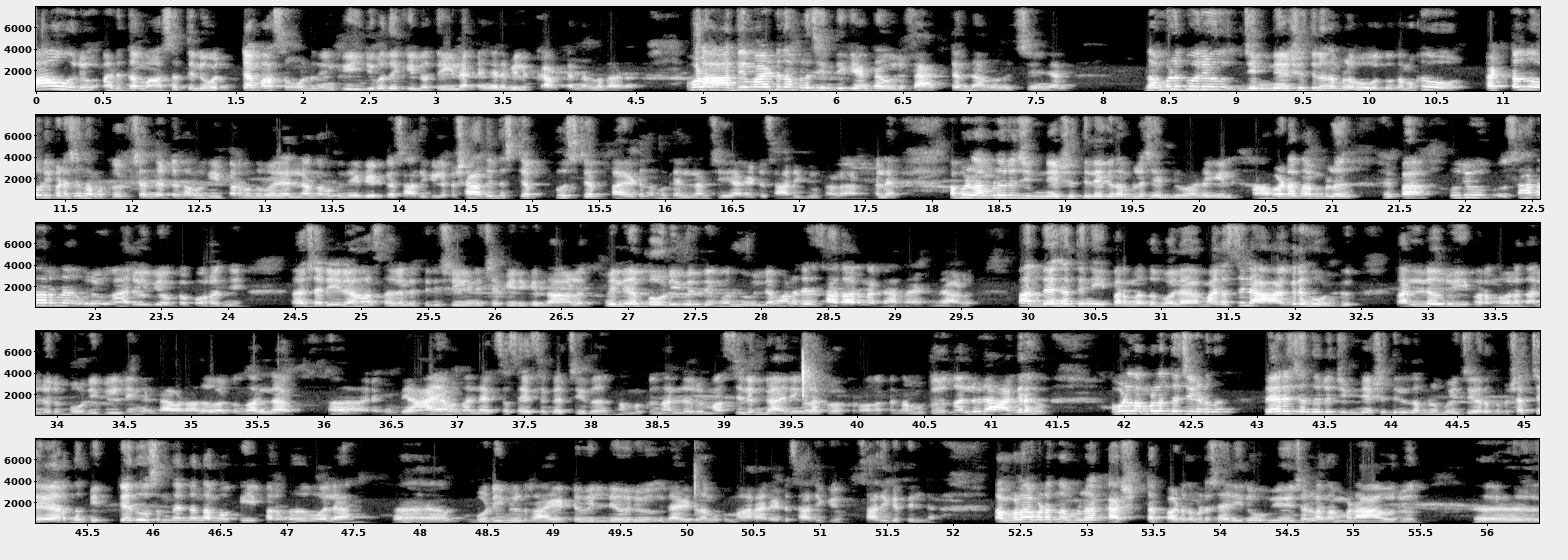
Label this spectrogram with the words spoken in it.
ആ ഒരു അടുത്ത മാസത്തിൽ ഒറ്റ മാസം കൊണ്ട് നിങ്ങൾക്ക് ഇരുപത് കിലോ തേയില എങ്ങനെ വിൽക്കാം എന്നുള്ളതാണ്. അപ്പോൾ ആദ്യമായിട്ട് നമ്മൾ ചിന്തിക്കേണ്ട ഒരു ഫാക്ട് എന്താണെന്ന് വെച്ച് കഴിഞ്ഞാൽ നമ്മളിപ്പോ ഒരു ജിംനേഷ്യത്തിൽ നമ്മൾ പോകുന്നു. നമുക്ക് പെട്ടെന്ന് ഓടി പഠിച്ച് നമുക്ക് ചെന്നിട്ട് നമുക്ക് ഈ പറഞ്ഞതുപോലെ എല്ലാം നമുക്ക് നേടിയെടുക്കാൻ സാധിക്കില്ല. പക്ഷെ അതിന് സ്റ്റെപ്പ് സ്റ്റെപ്പ് ആയിട്ട് നമുക്ക് എല്ലാം ചെയ്യാനായിട്ട് സാധിക്കും എന്നുള്ളതാണ് അല്ലെ? അപ്പോൾ നമ്മളൊരു ജിംനേഷ്യത്തിലേക്ക് നമ്മൾ ചെല്ലുവാണെങ്കിൽ അവിടെ നമ്മൾ ഇപ്പൊ ഒരു സാധാരണ ഒരു ആരോഗ്യമൊക്കെ കുറഞ്ഞ് ശരീരാവസ്ഥകളിൽ ക്ഷീണിച്ചൊക്കെ ഇരിക്കുന്ന ആൾ. വലിയ ബോഡി ബിൽഡിംഗ് ഒന്നുമില്ല വളരെ സാധാരണക്കാരനായിട്ടുള്ള ആൾ. അപ്പൊ അദ്ദേഹത്തിന് ഈ പറഞ്ഞതുപോലെ മനസ്സിൽ ആഗ്രഹമുണ്ട്. നല്ലൊരു ഈ പറഞ്ഞ പോലെ നല്ലൊരു ബോഡി ബിൽഡിംഗ് ഉണ്ടാവണം. അതുപോലെ നല്ല വ്യായാമം നല്ല എക്സസൈസ് ഒക്കെ ചെയ്ത് നമുക്ക് നല്ലൊരു മസിലും കാര്യങ്ങളൊക്കെ വെക്കണം എന്നൊക്കെ നമുക്ക് നല്ലൊരു ആഗ്രഹം. അപ്പോൾ നമ്മൾ എന്താ ചെയ്യണത്? നേരെ ചെന്നൊരു ജിംനേഷ്യത്തിൽ നമ്മൾ പോയി ചേർന്നു. പക്ഷെ ചേർന്ന് പിറ്റേ ദിവസം തന്നെ നമുക്ക് ഈ പറഞ്ഞതുപോലെ ബോഡി ബിൽഡർ ആയിട്ട് വലിയൊരു ഇതായിട്ട് നമുക്ക് മാറാനായിട്ട് സാധിക്കും സാധിക്കത്തില്ല. നമ്മൾ അവിടെ നമ്മുടെ കഷ്ടപ്പാട് നമ്മുടെ ശരീരം ഉപയോഗിച്ചുള്ള നമ്മുടെ ആ ഒരു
